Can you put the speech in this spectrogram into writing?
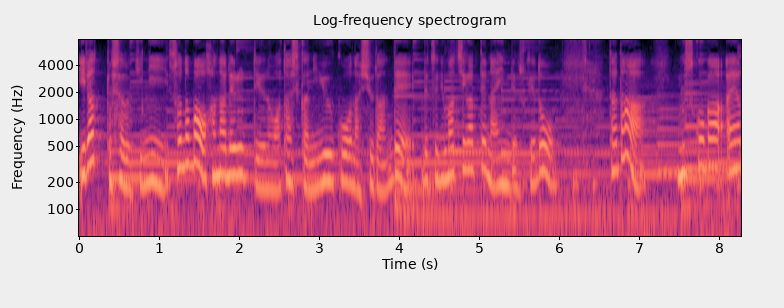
イラッとした時にその場を離れるっていうのは確かに有効な手段で別に間違ってないんですけどただ息子が謝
